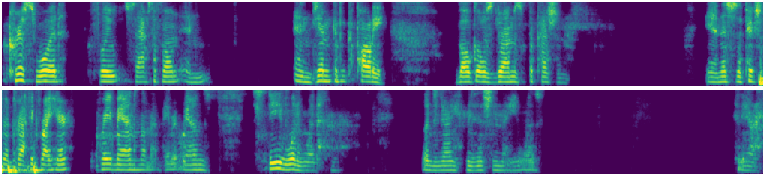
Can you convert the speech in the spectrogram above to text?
Chris Wood, flute, saxophone, and and Jim Capaldi, vocals, drums, percussion. And this is a picture of traffic right here. Great band, one of my favorite bands. Steve Winwood, legendary musician that he was. Here they are,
